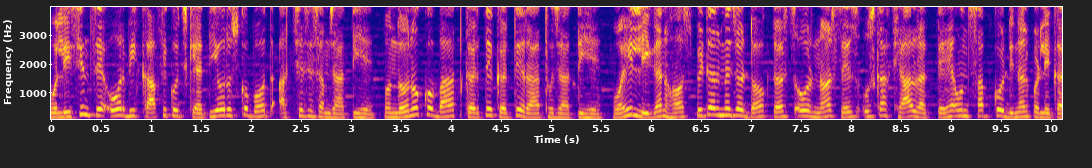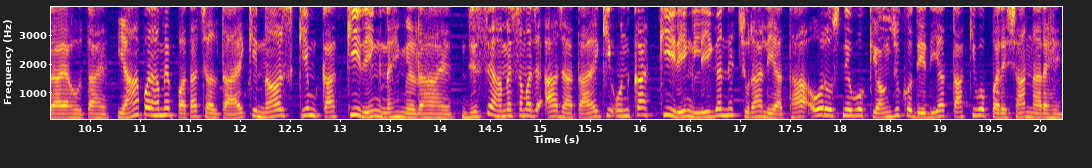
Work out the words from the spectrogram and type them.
वो लिसिन से और भी काफ़ी कुछ कहती है और उसको बहुत अच्छे से समझाती है। उन दोनों को बात करते करते रात हो जाती है। वही लीगन हॉस्पिटल में जो डॉक्टर्स और नर्सेज उसका ख्याल रखते हैं, उन सबको डिनर पर लेकर आया होता है। यहाँ पर हमें पता चलता है की नर्स किम का की रिंग नहीं मिल रहा है, जिससे हमें समझ आ जाता है की उनका की रिंग लीगन ने चुरा लिया था और उसने वो क्योंगजू को दे दिया ताकि वो परेशान न रहे।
